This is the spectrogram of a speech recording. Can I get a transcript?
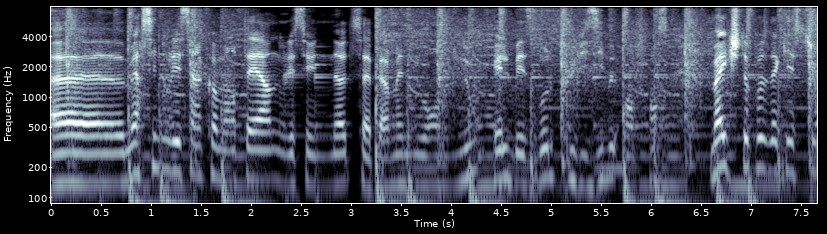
Euh, merci de nous laisser un commentaire, de nous laisser une note. Ça permet de nous rendre nous et le baseball plus visible en France. Mike, je te pose la question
